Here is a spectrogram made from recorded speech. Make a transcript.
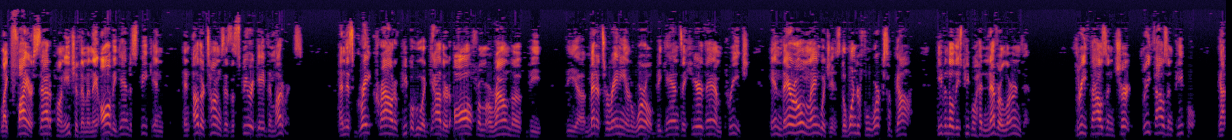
like fire, sat upon each of them, and they all began to speak in, in other tongues as the Spirit gave them utterance. And this great crowd of people who had gathered all from around the, the the uh, Mediterranean world began to hear them preach in their own languages the wonderful works of God, even though these people had never learned them. 3,000 church, 3,000 people got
